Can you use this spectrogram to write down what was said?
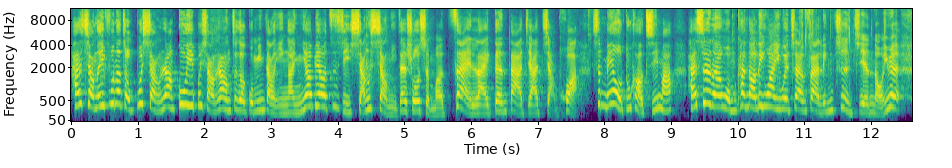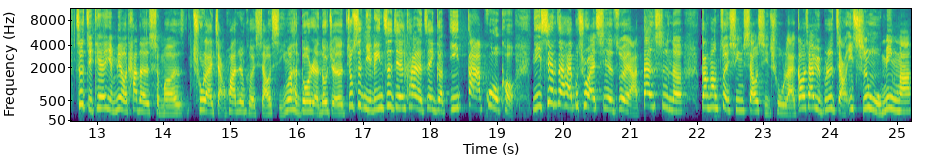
还讲了一副那种不想让，故意不想让这个国民党赢啊？你要不要自己想想你在说什么，再来跟大家讲话？是没有读考机吗？还是呢？我们看到另外一位战犯林志坚哦，因为这几天也没有他的什么出来讲话任何消息，因为很多人都觉得就是你林志坚开了这个一大破口，你现在还不出来谢罪啊？但是呢，刚刚最新消息出来，高嘉瑜不是讲一尺五命吗？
